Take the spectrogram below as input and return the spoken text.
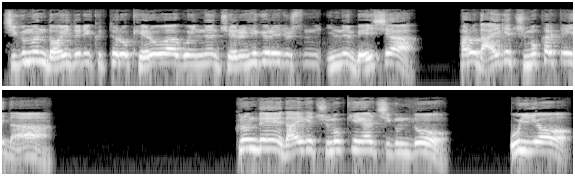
지금은 너희들이 그토록 괴로워하고 있는 죄를 해결해 줄 수 있는 메시아, 바로 나에게 주목할 때이다. 그런데 나에게 주목해야 할 지금도 오히려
